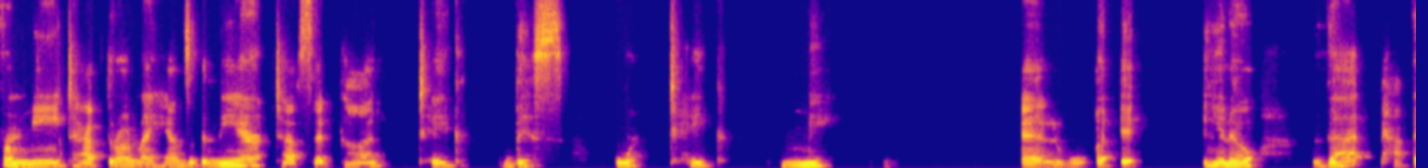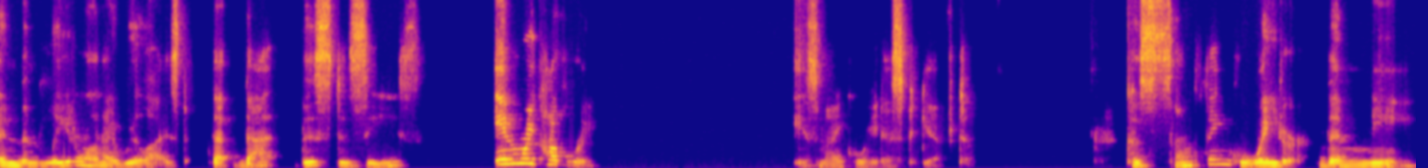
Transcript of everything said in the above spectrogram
for me to have thrown my hands up in the air, to have said, God, take this or take me. And uh, it, you know, that, and then later on, I realized that that this disease in recovery is my greatest gift. Because something greater than me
